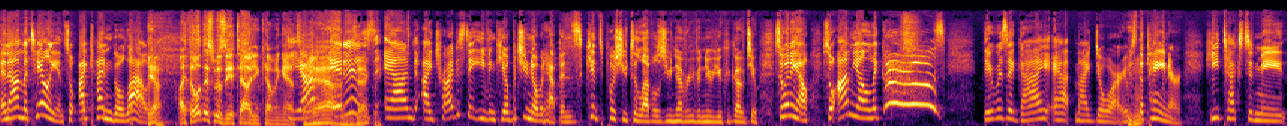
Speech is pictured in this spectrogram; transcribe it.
and I'm Italian, so I can go loud. Yeah. I thought this was the Italian coming out. Yeah, Yeah, it is. exactly. And I try to stay even keel, but you know what happens. Kids push you to levels you never even knew you could go to. So, anyhow, so I'm yelling, like, girls! There was a guy at my door. It was mm-hmm. the painter. He texted me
